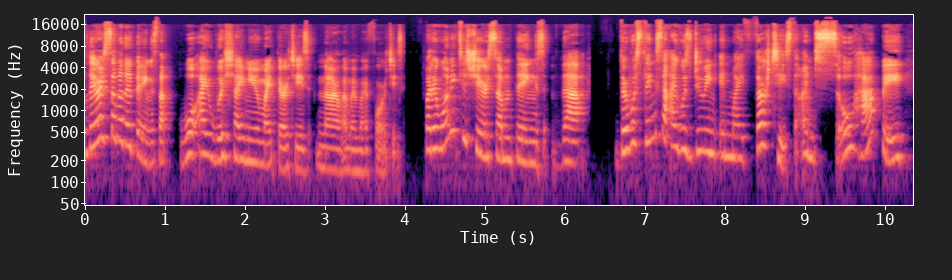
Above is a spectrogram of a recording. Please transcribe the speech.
there are some of the things that what I wish I knew in my 30s, now I'm in my 40s. But I wanted to share some things that there was things that I was doing in my 30s that I'm so happy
